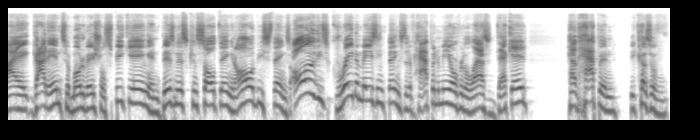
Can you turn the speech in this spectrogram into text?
I got into motivational speaking and business consulting and all of these things. All of these great, amazing things that have happened to me over the last decade have happened because of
